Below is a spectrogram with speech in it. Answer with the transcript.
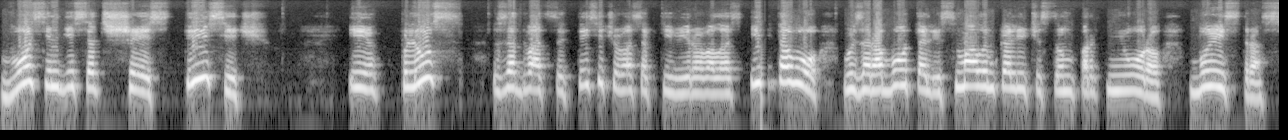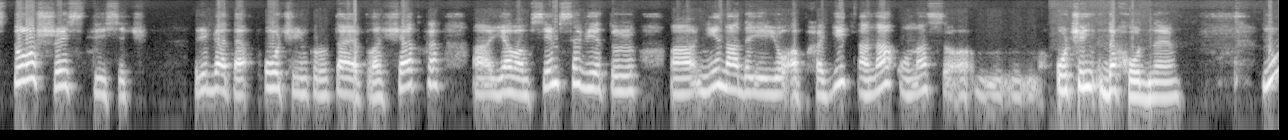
86 тысяч и плюс за 20 тысяч у вас активировалось. Итого вы заработали с малым количеством партнеров быстро 106 тысяч. Ребята, очень крутая площадка. А, я вам всем советую. А, не надо ее обходить. Она у нас а, очень доходная. Ну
